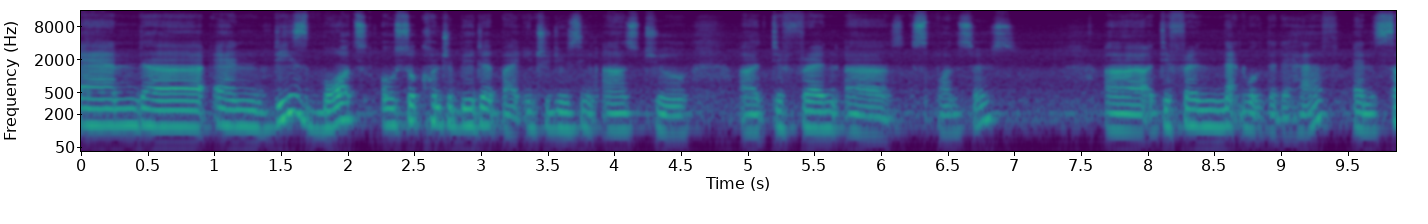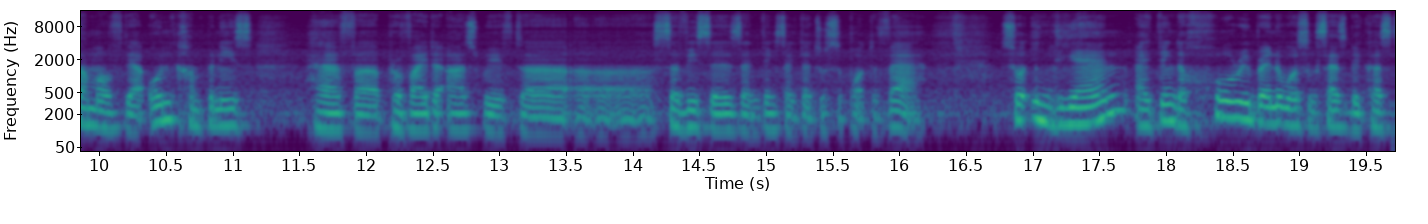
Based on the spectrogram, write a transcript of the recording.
and uh, and these boards also contributed by introducing us to uh, different uh, sponsors, uh, different network that they have, and some of their own companies have uh, provided us with the uh, services and things like that to support the fair. So in the end, I think the whole rebranding was success because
